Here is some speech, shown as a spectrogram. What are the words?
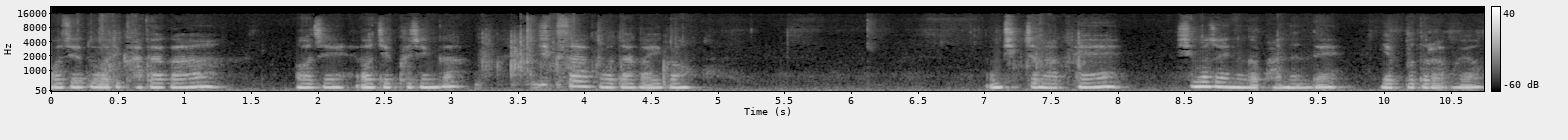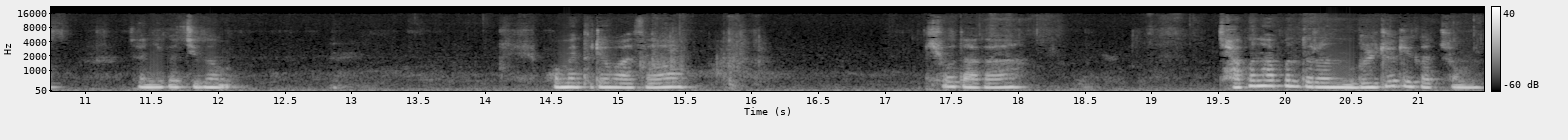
어제도 어디 가다가 어제 어제 그젠가 식사하고 오다가 이거 음식점 앞에 심어져 있는 걸 봤는데 예쁘더라고요. 전 이거 지금 봄에 들여와서 키우다가 작은 화분들은 물 주기가 좀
